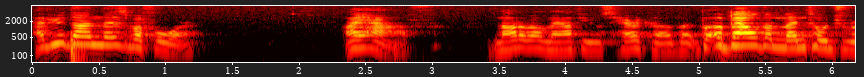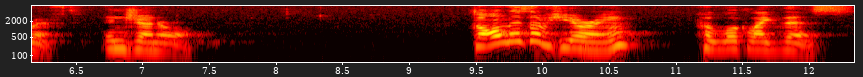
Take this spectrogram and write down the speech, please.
Have you done this before? I have. Not about Matthew's haircut, but, but about the mental drift in general. Dullness of hearing could look like this.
